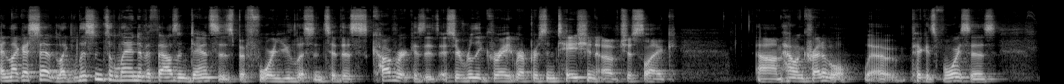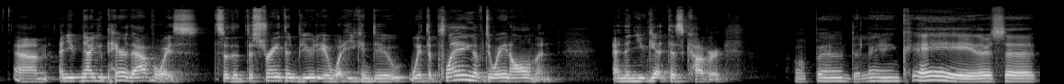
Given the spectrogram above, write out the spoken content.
And like I said, like listen to Land of a Thousand Dances before you listen to this cover because it's, it's a really great representation of just like um, how incredible uh, Pickett's voice is. Um, and you, now you pair that voice so that the strength and beauty of what he can do with the playing of Duane Allman, and then you get this cover. Open the link. Hey, there's a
